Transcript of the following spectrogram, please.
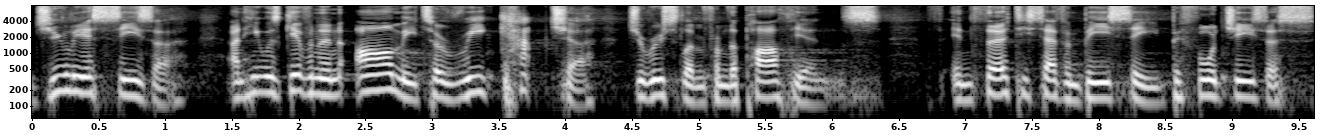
Julius Caesar, and he was given an army to recapture Jerusalem from the Parthians in 37 BC before Jesus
